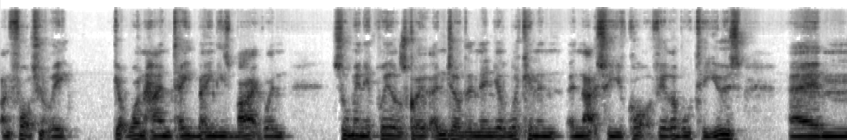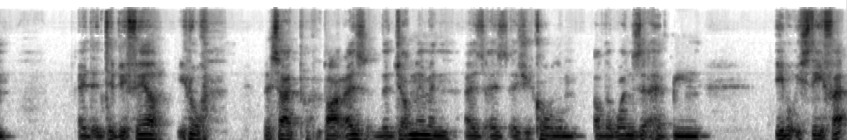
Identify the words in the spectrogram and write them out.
unfortunately, got one hand tied behind his back when so many players go out injured, and then you're looking and, and that's who you've got available to use. Um, and, and to be fair, you know, the sad part is the journeymen, as, as as you call them, are the ones that have been able to stay fit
